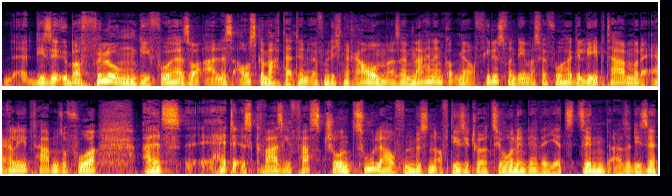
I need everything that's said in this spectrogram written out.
diese Überfüllung, die vorher so alles ausgemacht hat, den öffentlichen Raum. Also im Nachhinein kommt mir auch vieles von dem, was wir vorher gelebt haben oder erlebt haben, so vor, als hätte es quasi fast schon zulaufen müssen auf die Situation, in der wir jetzt sind. Also diese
